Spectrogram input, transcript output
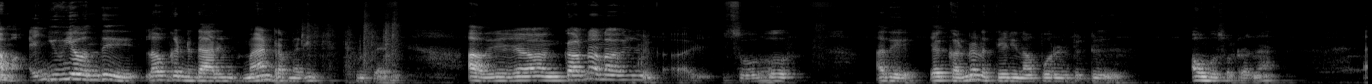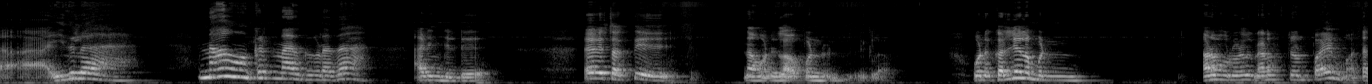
ஆமாம் யுவியை வந்து லவ் கண்டு ஆரம்பிக்குமான்ற மாதிரி கொடுத்தாரு. அவன் கண்ணன் ஸோ அது என் கண்ணனை தேடி நான் போகிறேன்னு சொல்லிட்டு அவங்க சொல்கிறாங்க இதில் நான் உன் கண்ணனாக இருக்கக்கூடாதா? அப்படின்னு சொல்லிட்டு ஏ சக்தி நான் உன்னை லவ் பண்ணுறேன்னு உன்னை கல்யாணம் பண்ண ஆனால் ஒரு நடந்துட்டோன்னு பயமா த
